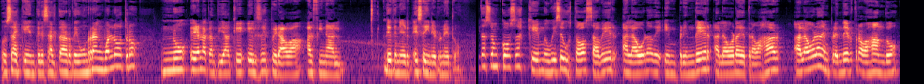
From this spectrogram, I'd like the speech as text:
O sea que entre saltar de un rango al otro no era la cantidad que él se esperaba al final de tener ese dinero neto. Estas son cosas que me hubiese gustado saber a la hora de emprender, a la hora de trabajar, a la hora de emprender trabajando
